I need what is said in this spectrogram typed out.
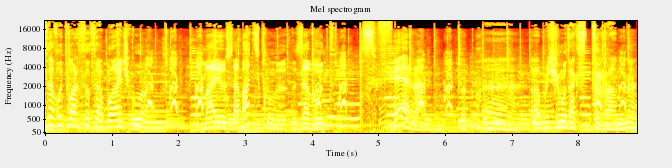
зовут вашу собачку? Мою собачку зовут Сфера. А, а почему так странно?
